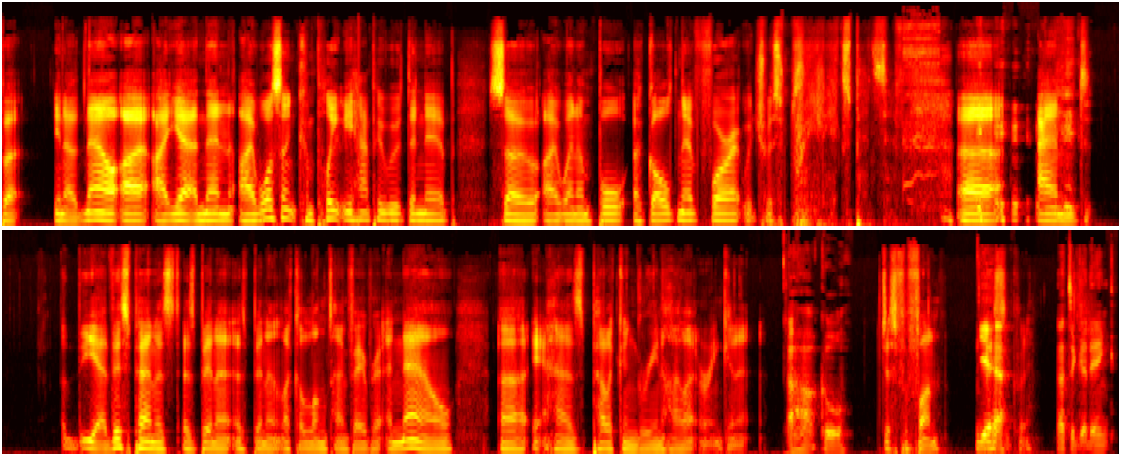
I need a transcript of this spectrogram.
But you know, now I, I, yeah, and then I wasn't completely happy with the nib, so I went and bought a gold nib for it, which was really expensive. Uh, and yeah, this pen has, has been a has been a, like a long time favorite, and now uh, it has Pelikan green highlighter ink in it. Oh, cool! Just for fun. Yeah, basically. that's a good ink.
